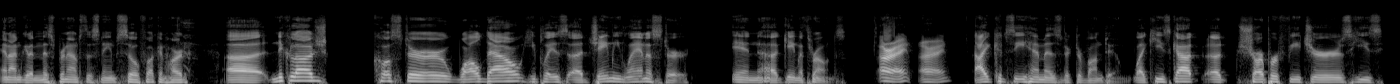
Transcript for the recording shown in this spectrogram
and I'm gonna mispronounce this name so fucking hard uh Nikolaj Coster Waldau he plays uh Jaime Lannister in uh, Game of Thrones all right, all right. I could see him as Victor Von Doom. Like he's got uh, sharper features. He's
